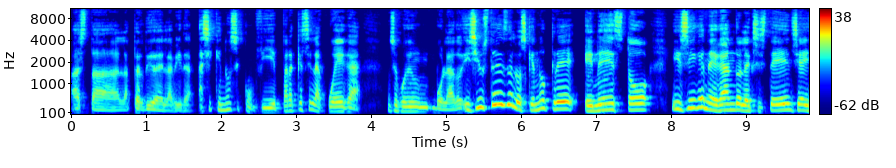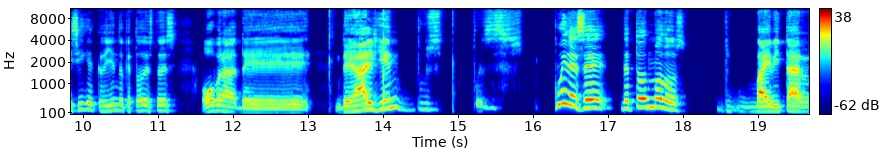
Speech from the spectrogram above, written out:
hasta la pérdida de la vida. Así que no se confíe, ¿para qué se la juega? no se juegue un volado. Y si usted es de los que no cree en esto y sigue negando la existencia y sigue creyendo que todo esto es obra de, de alguien, pues, pues cuídese, de todos modos. Va a evitar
